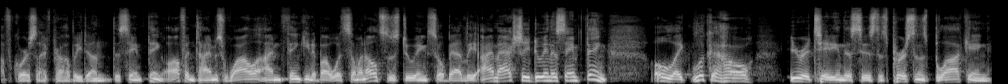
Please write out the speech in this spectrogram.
Of course, I've probably done the same thing. Oftentimes, while I'm thinking about what someone else is doing so badly, I'm actually doing the same thing. Oh, like, look at how irritating this is. This person's blocking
